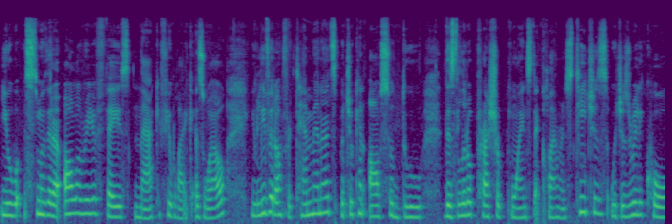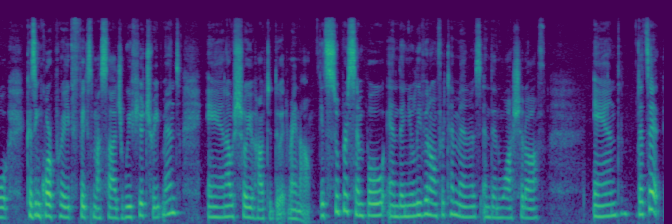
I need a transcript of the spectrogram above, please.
You smooth it all over your face, neck if you like as well. You leave it on for 10 minutes, but you can also also do these little pressure points that Clarins teaches, which is really cool because incorporate fixed massage with your treatment. And I'll show you how to do it right now. It's super simple and then you leave it on for 10 minutes and then wash it off. And that's it.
